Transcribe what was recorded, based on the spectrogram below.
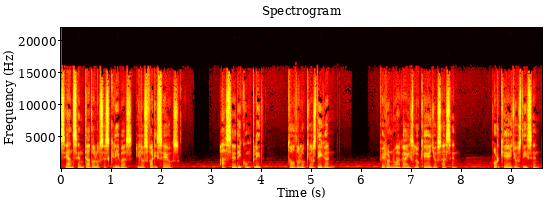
se han sentado los escribas y los fariseos. Haced y cumplid todo lo que os digan, pero no hagáis lo que ellos hacen, porque ellos dicen,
